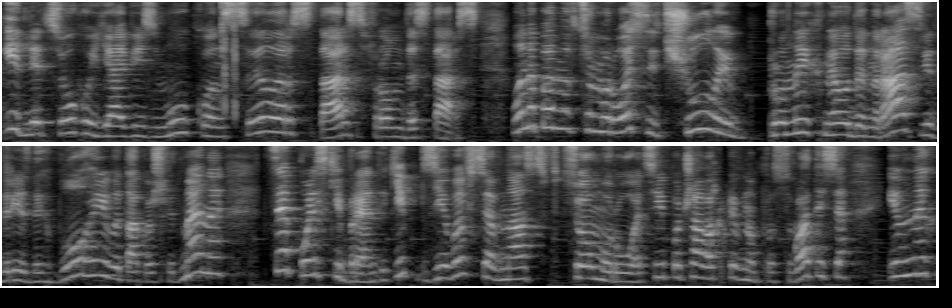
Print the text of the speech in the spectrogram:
і для цього я візьму консилер Stars from the Stars. Ви, напевно, в цьому році чули про них не один раз від різних блогерів, і також від мене. Це польський бренд, який з'явився в нас в цьому році і почав активно просуватися. І в них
